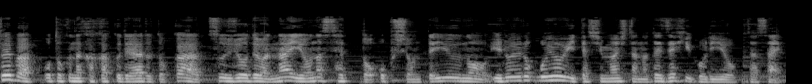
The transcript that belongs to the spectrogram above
例えばお得な価格であるとか、通常ではないようなセット、オプションっていうのをいろいろご用意いたしましたので、ぜひご利用ください。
